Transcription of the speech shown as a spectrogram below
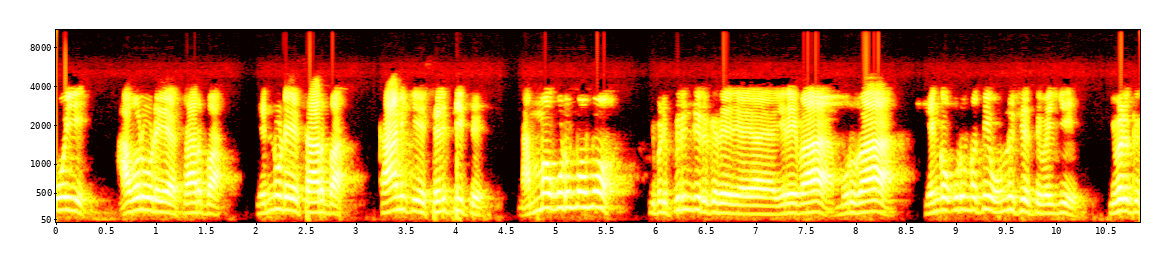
போய் அவளுடைய சார்பாக என்னுடைய சார்பாக காணிக்கையை செலுத்திட்டு நம்ம குடும்பமும் இப்படி பிரிஞ்சு இருக்குது இறைவா முருகா எங்கள் குடும்பத்தையும் ஒன்று சேர்த்து வை இவளுக்கு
